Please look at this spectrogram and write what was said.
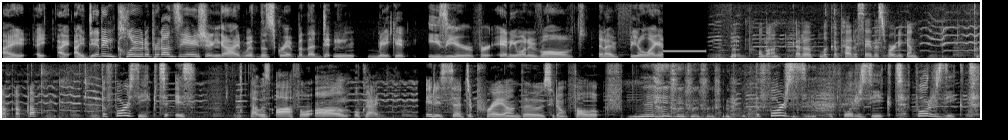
I, I, I did include a pronunciation guide with the script, but that didn't make it easier for anyone involved. And I feel like Oop, hold on. Gotta look up how to say this word again. The Vorsiegt is. That was awful. Oh, okay. It is said to prey on those who don't follow. The Vorsiegt. The Vorsiegt. Vorsiegt.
